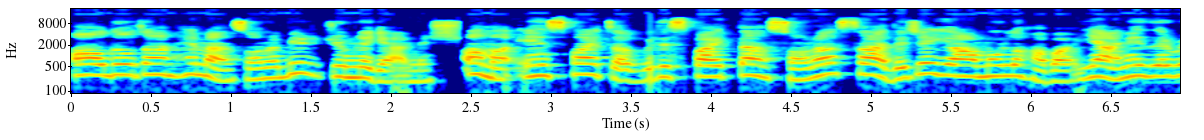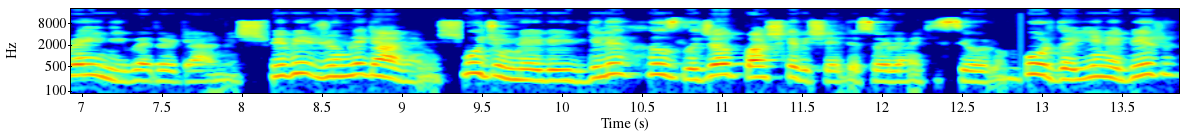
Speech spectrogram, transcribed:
although'dan hemen sonra bir cümle gelmiş. Ama in spite of ve despite'den sonra sadece yağmurlu hava yani the rainy weather gelmiş. Ve bir cümle gelmemiş. Bu cümleyle ilgili hızlıca başka bir şey de söylemek istiyorum. Burada yine bir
